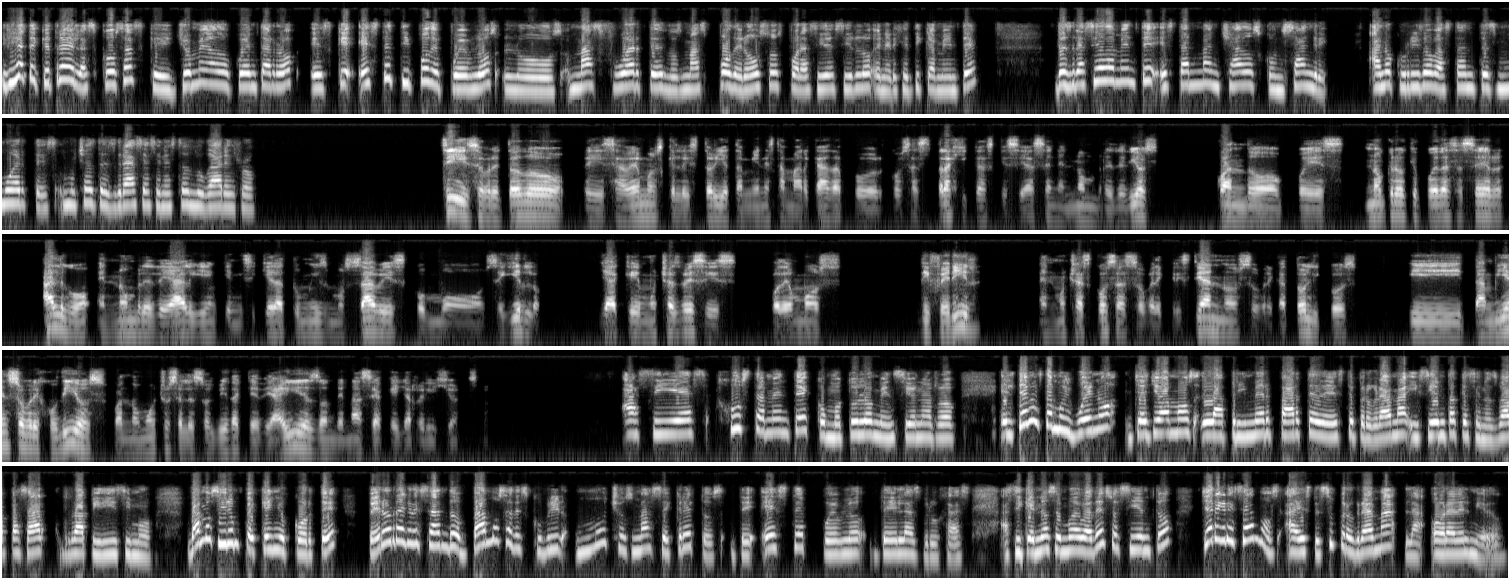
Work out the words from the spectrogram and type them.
Y fíjate que otra de las cosas que yo me he dado cuenta, Rob, es que este tipo de pueblos, los más fuertes, los más poderosos, por así decirlo, energéticamente, desgraciadamente están manchados con sangre han ocurrido bastantes muertes, muchas desgracias en estos lugares, Rob. Sí, sobre todo eh, sabemos que la historia también está marcada por cosas trágicas que se hacen en nombre de Dios, cuando pues no creo que puedas hacer algo en nombre de alguien que ni siquiera tú mismo sabes cómo seguirlo, ya que muchas veces podemos diferir en muchas cosas sobre cristianos, sobre católicos y también sobre judíos, cuando muchos se les olvida que de ahí es donde nace aquellas religiones. Así es, justamente como tú lo mencionas, Rob. El tema está muy bueno, ya llevamos la primer parte de este programa y siento que se nos va a pasar rapidísimo. Vamos a ir un pequeño corte, Pero regresando, vamos a descubrir muchos más secretos de este pueblo de las brujas. Así que no se mueva de su asiento, ya regresamos a este su programa, La Hora del Miedo.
